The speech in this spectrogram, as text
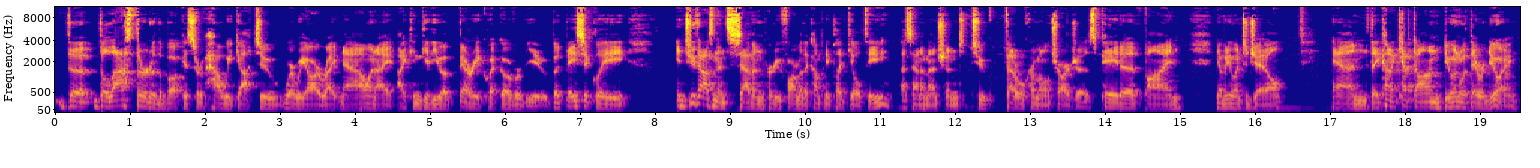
The, the last third of the book is sort of how we got to where we are right now. And I, I can give you a very quick overview. But basically, in 2007, Purdue Pharma, the company, pled guilty, as Hannah mentioned, to federal criminal charges, paid a fine, nobody went to jail. And they kind of kept on doing what they were doing.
